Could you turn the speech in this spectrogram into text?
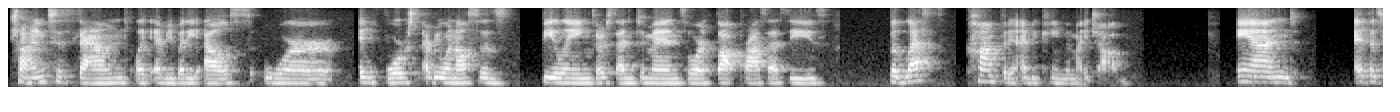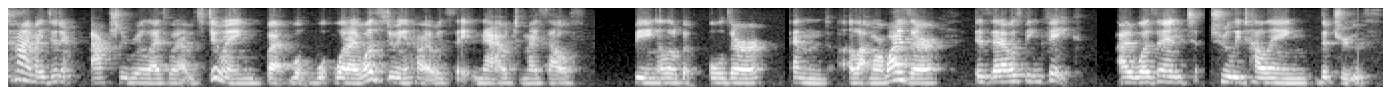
trying to sound like everybody else or enforce everyone else's feelings or sentiments or thought processes, the less confident I became in my job. And at the time, I didn't actually realize what I was doing, but what, what I was doing and how I would say it now to myself, being a little bit older and a lot more wiser, is that I was being fake. I wasn't truly telling the truth.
